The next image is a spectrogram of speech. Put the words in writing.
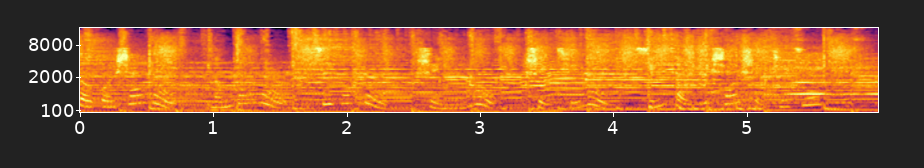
走过山路、农耕路、西耕路、水泥路、水渠路，行走于山水之间。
